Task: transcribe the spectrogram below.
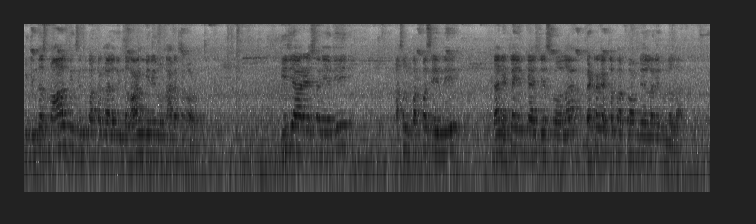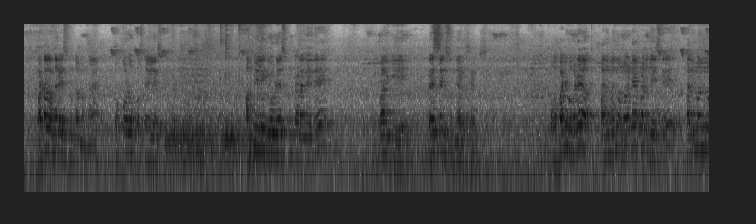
మీకు ఇంత స్మాల్ థింగ్స్ ఎందుకు అర్థం కాలేదు? ఇంత లాంగ్ కెరీర్లో నాకు అర్థం కావడం పీజీఆర్ఎస్ అనేది అసలు పర్పస్ ఏంది? దాన్ని ఎట్లా ఏం క్యాష్ చేసుకోవాలా? బెటర్గా ఎట్లా పర్ఫామ్ చేయాలనేది ఉండాలా? బట్టలు అందరూ వేసుకుంటామన్నా? ఒక్కోడు ఒక్కో స్టైల్ వేసుకుంటాడు. అప్పీలింగ్ ఎవడు వేసుకుంటాడు అనేది వానికి డ్రెస్ సెన్స్ ఉంది అంటే. ఒక పని ఒకటే పది మంది ఒకటే పని చేస్తే పది మందిలో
